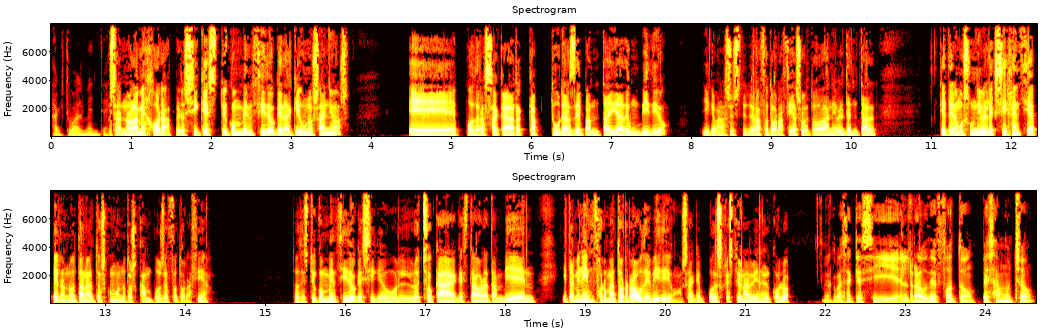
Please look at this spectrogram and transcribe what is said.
actualmente? o sea, no la mejora, pero sí que estoy convencido que de aquí a unos años eh, podrás sacar capturas de pantalla de un vídeo y que van a sustituir la fotografía, sobre todo a nivel dental, que tenemos un nivel de exigencia, pero no tan altos como en otros campos de fotografía. Entonces estoy convencido que sí que el 8K que está ahora también, y también hay un formato RAW de vídeo, o sea que puedes gestionar bien el color. Lo que pasa es que si el RAW de foto pesa mucho,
